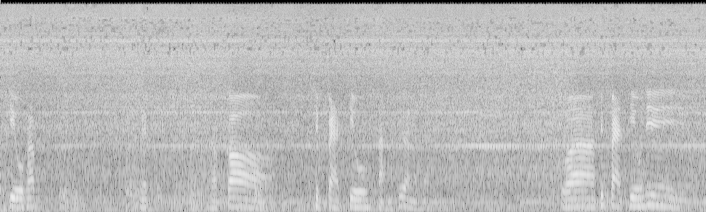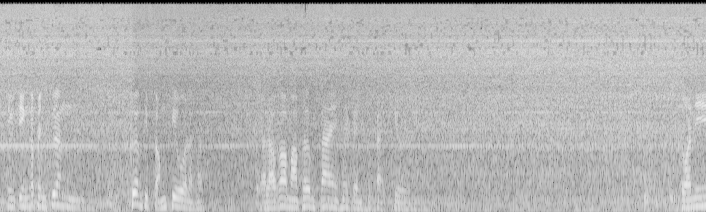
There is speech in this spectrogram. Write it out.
36คิวครับแล้วก็ 18คิวสามเครื่องนะครับ ตัว 18คิวนี่จริง ๆ ก็เป็นเครื่อง เครื่อง 12 คิวแหละครับแต่เราก็มาเพิ่มไส้ให้เป็น 18 คิว ตัวนี้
